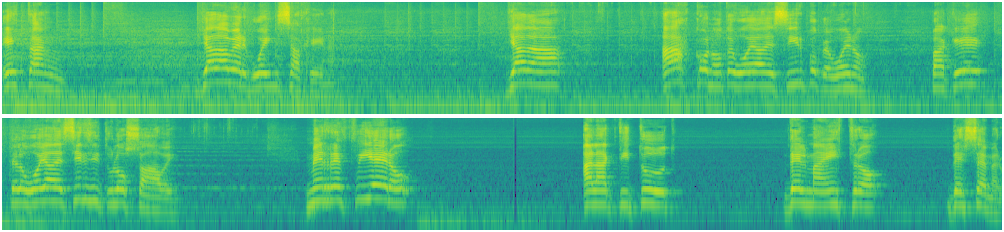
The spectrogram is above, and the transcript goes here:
Es tan... Ya da vergüenza ajena. Ya da asco, no te voy a decir porque bueno, ¿para qué te lo voy a decir si tú lo sabes? Me refiero a la actitud del maestro de Semer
